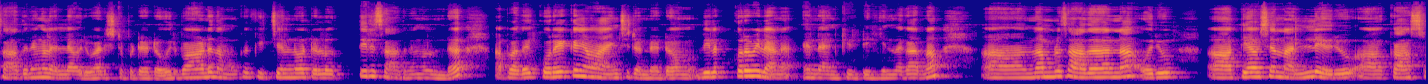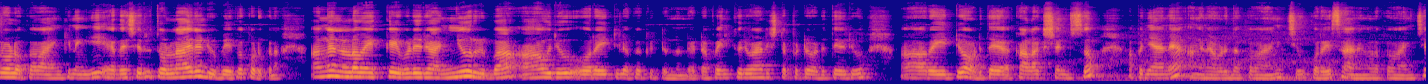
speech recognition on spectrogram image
സാധനങ്ങളെല്ലാം ഒരുപാട് ഇഷ്ടപ്പെട്ടു കേട്ടോ. ഒരുപാട് നമുക്ക് കിച്ചണിലോട്ടുള്ള ഒത്തിരി സാധനങ്ങളുണ്ട്. അപ്പോൾ അത് കുറേയൊക്കെ ഞാൻ വാങ്ങിച്ചിട്ടുണ്ട് കേട്ടോ. വിലക്കുറവിലാണ് എല്ലാം എനിക്ക് കിട്ടിയിരിക്കുന്നത്. കാരണം നമ്മൾ സാധാരണ ഒരു അത്യാവശ്യം നല്ലൊരു കാസറോളൊക്കെ വാങ്ങിക്കണമെങ്കിൽ ഏകദേശം ഒരു തൊള്ളായിരം രൂപയൊക്കെ കൊടുക്കണം. അങ്ങനെയുള്ളവയൊക്കെ ഇവിടെ ഒരു അഞ്ഞൂറ് രൂപ ആ ഒരു റേറ്റിലൊക്കെ കിട്ടുന്നുണ്ട് കേട്ടോ. അപ്പോൾ എനിക്ക് ഒരുപാട് ഇഷ്ടപ്പെട്ടു അവിടുത്തെ ഒരു റേറ്റും അവിടുത്തെ കളക്ഷൻസും. അപ്പോൾ ഞാൻ അങ്ങനെ അവിടെ നിന്നൊക്കെ വാങ്ങിച്ചു കുറേ സാധനങ്ങളൊക്കെ വാങ്ങിച്ച്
